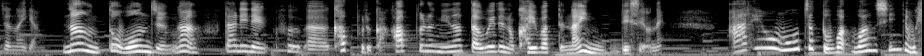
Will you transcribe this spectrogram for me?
じゃないや、ナウンとウォンジュンが二人でカップルか、カップルになった上での会話ってないんですよね。あれをもうちょっとワンシーンでもいい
